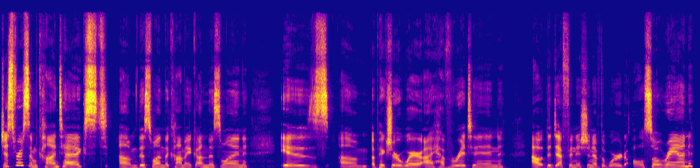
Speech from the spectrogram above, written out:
just for some context, um, this one, the comic on this one, is um, a picture where I have written out the definition of the word also ran.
